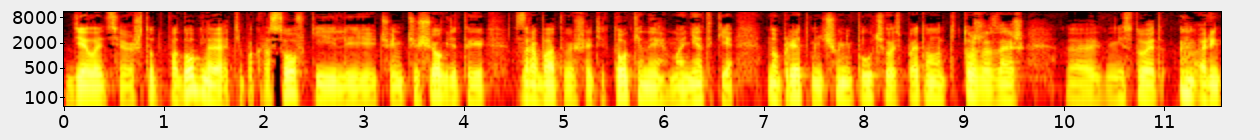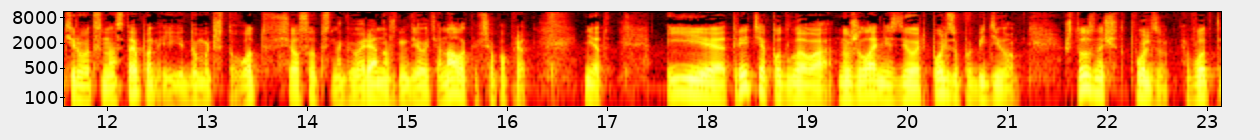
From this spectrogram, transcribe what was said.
делать э, что-то подобное, типа кроссовки или что-нибудь еще, где ты зарабатываешь эти токены, монетки, но при этом ничего не получилось. Поэтому это тоже, знаешь, э, не стоит ориентироваться на степан и думать, что вот все, собственно говоря, нужно делать аналог и все попрет. Нет. И третья подглава, но желание сделать пользу победило. Что значит пользу? Вот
